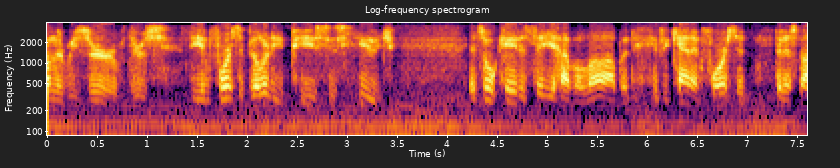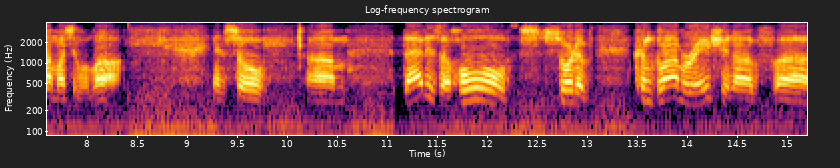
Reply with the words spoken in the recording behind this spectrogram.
on the reserve. There's the enforceability piece is huge. It's okay to say you have a law, but if you can't enforce it, then it's not much of a law. And so um, that is a whole sort of conglomeration of uh,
